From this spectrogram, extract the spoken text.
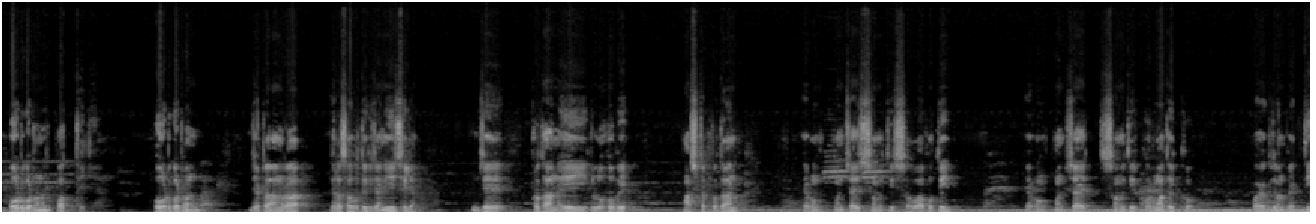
ভোট গঠনের পর থেকে। ভোট গঠন যেটা আমরা জেলা সভাপতিকে জানিয়েছিলাম যে প্রধান এইগুলো হবে পাঁচটা প্রধান এবং পঞ্চায়েত সমিতির সভাপতি এবং পঞ্চায়েত সমিতির কর্মাধ্যক্ষ কয়েকজন ব্যক্তি।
